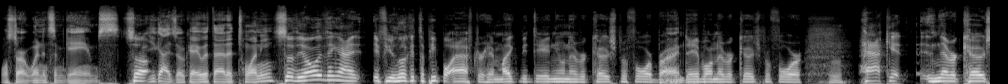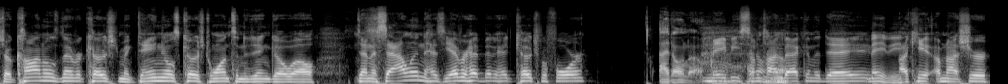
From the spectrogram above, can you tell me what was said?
we'll start winning some games. So- you guys okay with that at 20? So the only thing I, if you look at the people after him, Mike McDaniel never coached before, Brian Daboll never coached before, mm-hmm. Hackett never coached, O'Connell's never coached, McDaniel's coached once and it didn't go well. Dennis Allen has he ever had been a head coach before? I don't know. Maybe sometime back in the day. Maybe. I can't. I'm not sure.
